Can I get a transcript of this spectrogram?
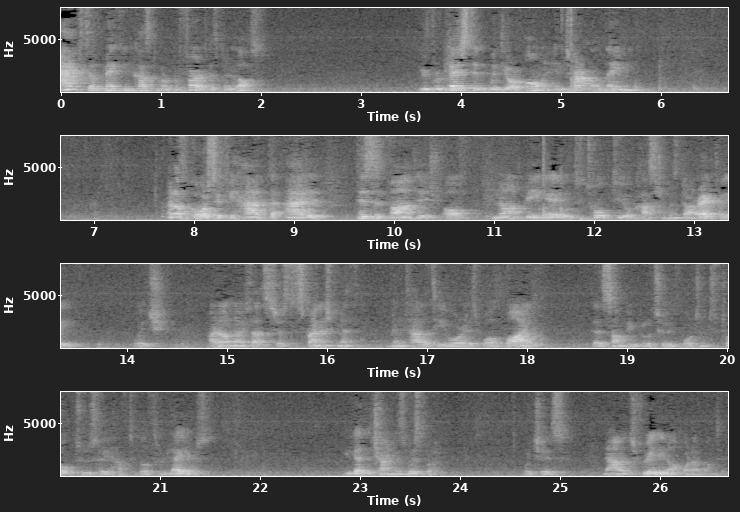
act of making customer preferred has been lost. You've replaced it with your own internal naming. And of course, if you had the added disadvantage of not being able to talk to your customers directly, which I don't know if that's just a Spanish mentality or is worldwide, that some people are too important to talk to, so you have to go through layers, you get the Chinese whisper, which is, now it's really not what I wanted.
